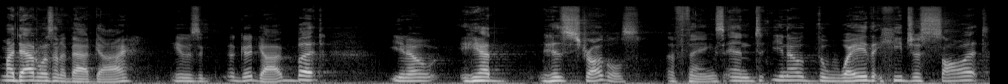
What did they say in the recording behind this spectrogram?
my dad wasn't a bad guy. He was a, a good guy, but, you know, he had his struggles of things. And, you know, the way that he just saw it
